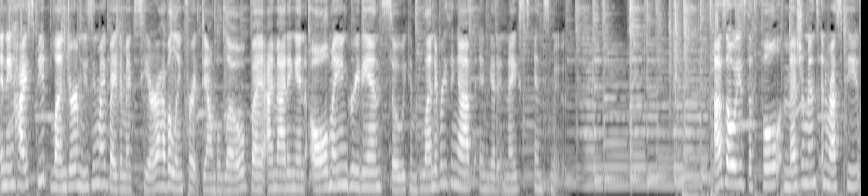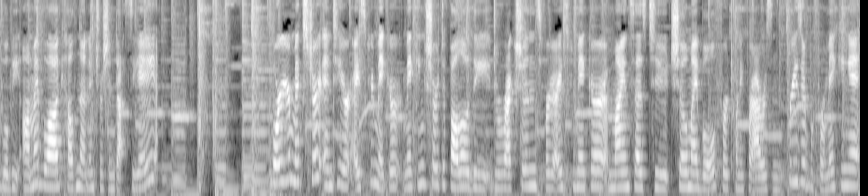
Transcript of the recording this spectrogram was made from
In a high-speed blender, I'm using my Vitamix here. I have a link for it down below, but I'm adding in all my ingredients so we can blend everything up and get it nice and smooth. As always, the full measurements and recipe will be on my blog, healthnutnutrition.ca. Pour your mixture into your ice cream maker, making sure to follow the directions for your ice cream maker. Mine says to chill my bowl for 24 hours in the freezer before making it,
